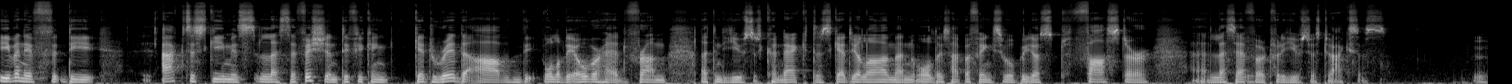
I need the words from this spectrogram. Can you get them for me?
even if the access scheme is less efficient, if you can get rid of the, all of the overhead from letting the users connect and schedule them and all these type of things, it will be just faster, uh, less effort for the users to access. Mm.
